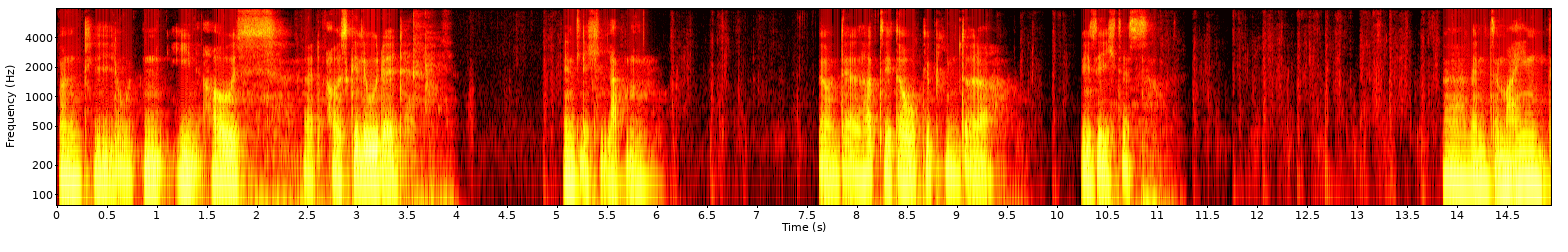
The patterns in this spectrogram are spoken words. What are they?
Und looten ihn aus. Wird ausgelootet. Endlich Lappen. So, und der hat sich da hochgebeamt, oder? Wie sehe ich das? Ah, wenn sie meinen.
